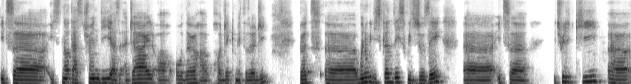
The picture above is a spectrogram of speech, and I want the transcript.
It's uh, it's not as trendy as agile or other uh, project methodology, but uh, when we discussed this with Jose, uh, it's uh, it's really key uh,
